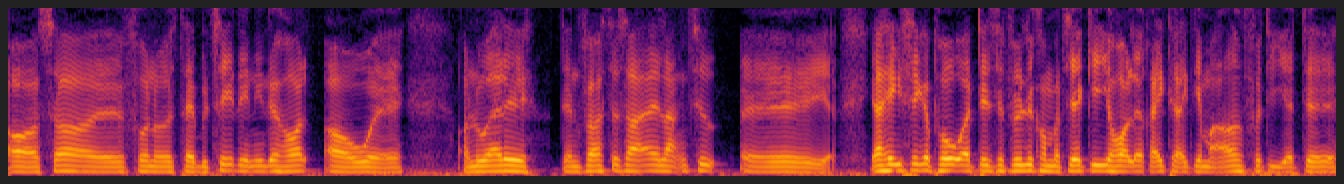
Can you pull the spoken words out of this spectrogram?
og så øh, få noget stabilitet ind i det hold, og, øh, og nu er det den første sejr i lang tid. Øh, jeg er helt sikker på, at det selvfølgelig kommer til at give holdet rigtig, rigtig meget, fordi at øh,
